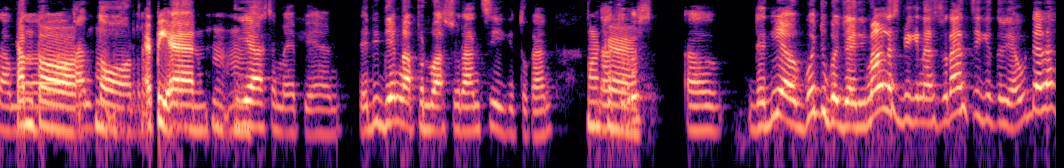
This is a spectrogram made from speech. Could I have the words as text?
sama kantor, kantor Hmm. EPN. Hmm. iya sama EPN jadi dia nggak perlu asuransi gitu kan Oke. nah terus uh, jadi ya gue juga jadi males bikin asuransi gitu ya udahlah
